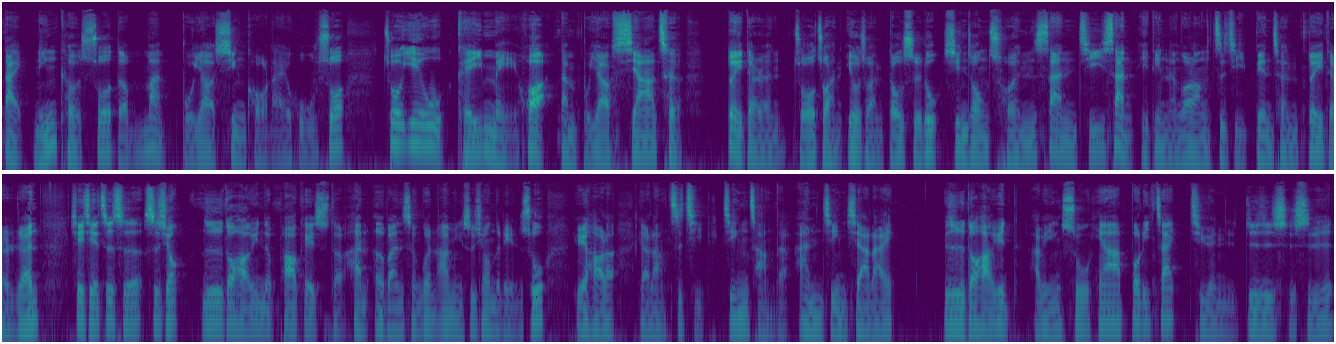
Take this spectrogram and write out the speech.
袋，宁可说得慢，不要信口来胡说。做业务可以美化，但不要瞎扯。对的人，左转右转都是路。心中存善积善，一定能够让自己变成对的人。谢谢支持，师兄日日都好运的 Podcast 和二班神棍阿明师兄的脸书约好了，要让自己经常的安静下来。日日都好运，阿明叔兄玻璃斋，祈愿你日日时时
